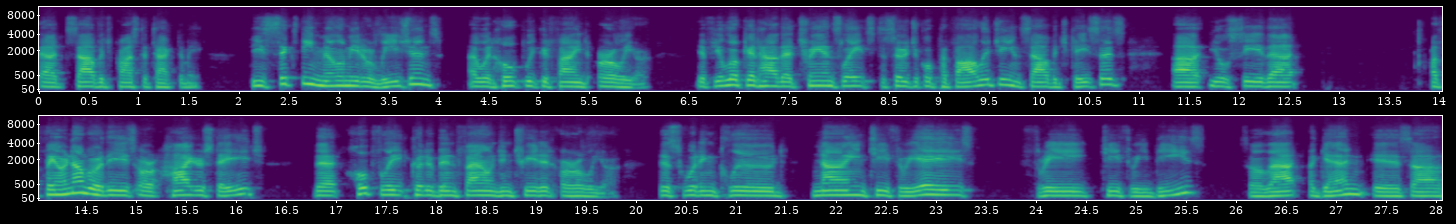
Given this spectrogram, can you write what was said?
at salvage prostatectomy. These 16 millimeter lesions, I would hope we could find earlier. If you look at how that translates to surgical pathology in salvage cases, uh, you'll see that a fair number of these are higher stage that hopefully could have been found and treated earlier. This would include nine T3As, three T3Bs. So that again is uh,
